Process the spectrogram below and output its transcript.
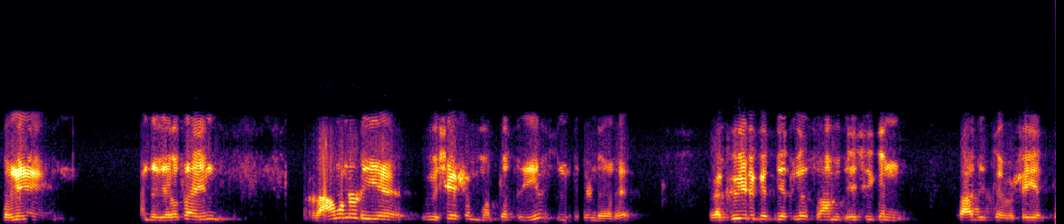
உடனே அந்த விவசாயம் ராமனுடைய விசேஷம் மொத்தத்தையும் சொல்லிட்டு வர ரகுவீர கத்தியத்தில் சுவாமி தேசிகன் சாதித்த விஷயத்த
